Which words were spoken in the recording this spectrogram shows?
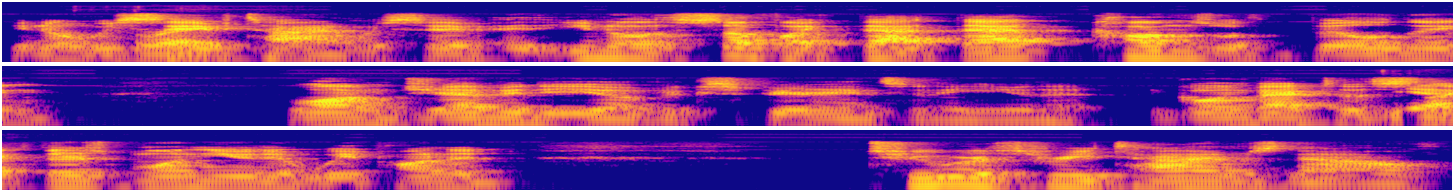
You know, we save time. We save, you know, stuff like that. That comes with building longevity of experience in a unit. Going back to this, Yeah. like there's one unit we've hunted two or three times now.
